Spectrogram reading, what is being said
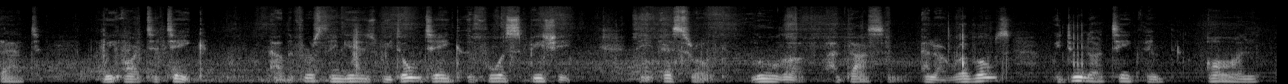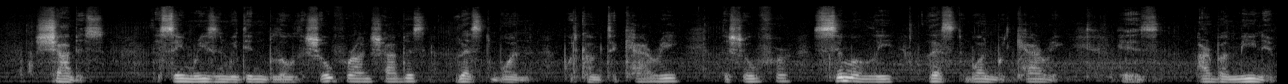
that we are to take. Now, the first thing is we don't take the four species, the esrog, lulav, hadassim, and aravos. We do not take them on Shabbos. The same reason we didn't blow the shofar on Shabbos, lest one would come to carry the shofar. Similarly, lest one would carry his arba minim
